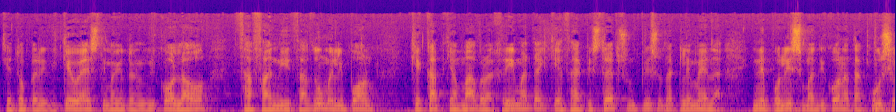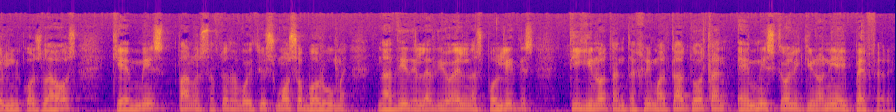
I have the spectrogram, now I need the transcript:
και το περιδικαίο αίσθημα για τον ελληνικό λαό θα φανεί. Θα δούμε λοιπόν και κάποια μαύρα χρήματα και θα επιστρέψουν πίσω τα κλεμμένα. Είναι πολύ σημαντικό να τα ακούσει ο ελληνικός λαός και εμείς πάνω σε αυτό θα βοηθήσουμε όσο μπορούμε. Να δει δηλαδή ο Έλληνας πολίτης τι γινόταν τα χρήματά του όταν εμείς και όλη η κοινωνία υπέφερε.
